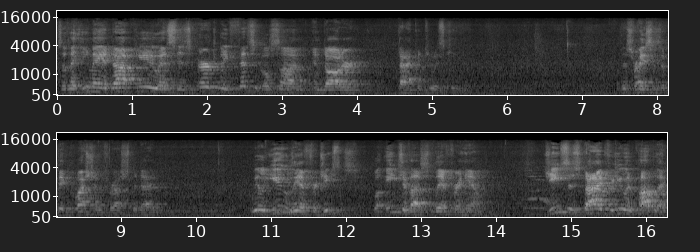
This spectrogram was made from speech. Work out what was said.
so that he may adopt you as his earthly physical son and daughter back into his kingdom. This raises a big question for us today. Will you live for Jesus? Will each of us live for him? Jesus died for you in public.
